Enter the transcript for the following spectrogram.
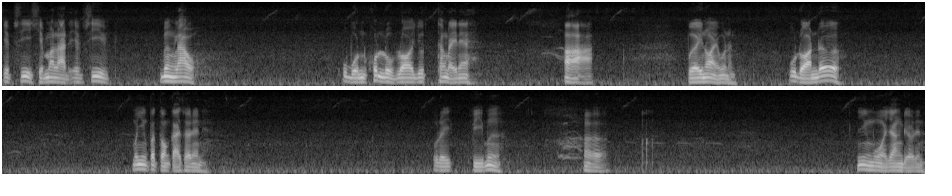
เอฟซีเขมราดเอฟซีเมืองเล่าอุบลคนรูปรออยู่ทางไหนแน่อ่า เปื่อยน้อยมันนั่นอุดรเด้อมายิงปลาตองกายซอยเนี่ยผู้ใดฝีมือ เออ ยิ่งมัวอย่างเดียวเด่น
